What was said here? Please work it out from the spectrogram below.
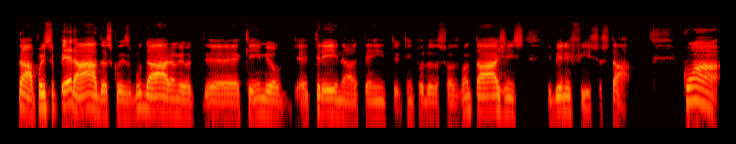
Tá, foi superado, as coisas mudaram, meu, é, quem, meu, treina tem, tem todas as suas vantagens e benefícios, tá com a,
